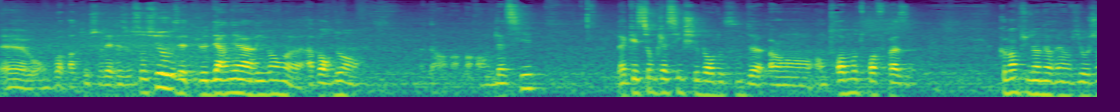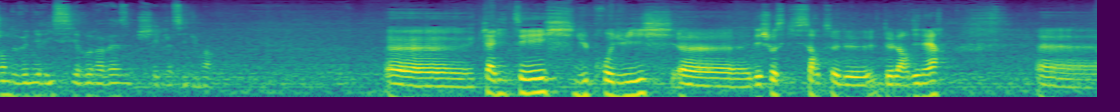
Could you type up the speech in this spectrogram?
Euh, on voit partout sur les réseaux sociaux. Vous êtes le dernier arrivant euh, à Bordeaux en, en- en- en glacier. La question classique chez Bordeaux Food, en, en trois mots, trois phrases. Comment tu donnerais envie aux gens de venir ici, rue Ravez, chez Glacier Dumas Euh, qualité du produit, euh, des choses qui sortent de, de l'ordinaire. Euh,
